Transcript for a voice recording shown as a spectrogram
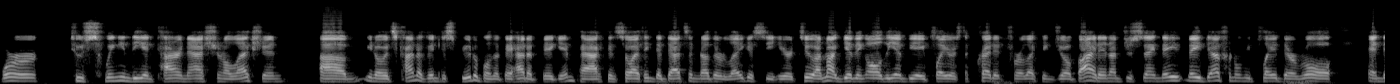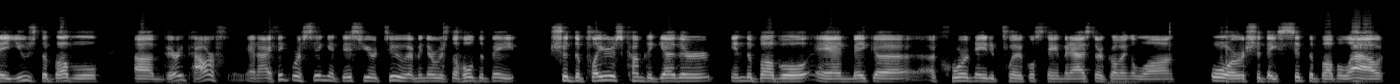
were to swinging the entire national election. Um, you know, it's kind of indisputable that they had a big impact, and so I think that that's another legacy here too. I'm not giving all the NBA players the credit for electing Joe Biden. I'm just saying they they definitely played their role and they used the bubble um, very powerfully. And I think we're seeing it this year too. I mean, there was the whole debate: should the players come together in the bubble and make a, a coordinated political statement as they're going along? or should they sit the bubble out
